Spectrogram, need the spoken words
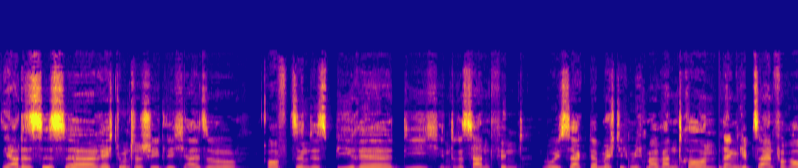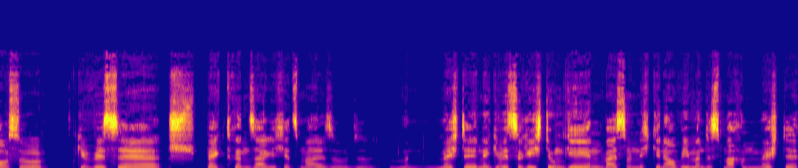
Ja, das ist äh, recht unterschiedlich. Also oft sind es Biere, die ich interessant finde, wo ich sage, da möchte ich mich mal rantrauen. Dann gibt's einfach auch so gewisse Spektren, sage ich jetzt mal. So, man möchte in eine gewisse Richtung gehen, weiß noch nicht genau, wie man das machen möchte.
